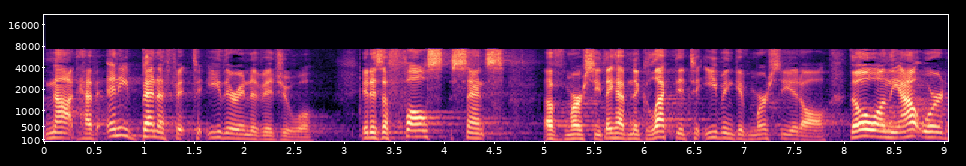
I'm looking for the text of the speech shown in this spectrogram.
not have any benefit to either individual. It is a false sense of mercy. They have neglected to even give mercy at all. Though on the outward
